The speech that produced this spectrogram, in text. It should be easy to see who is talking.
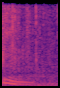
Speaker 1: Ooh.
